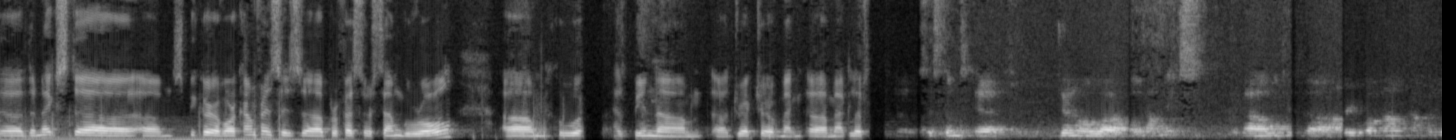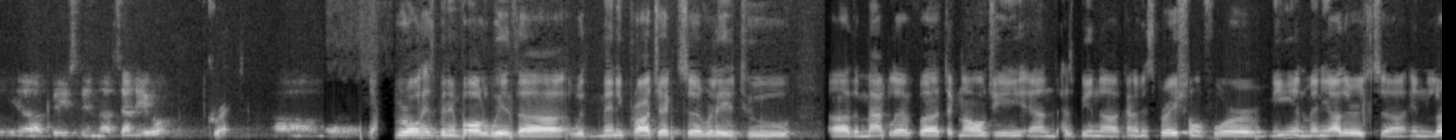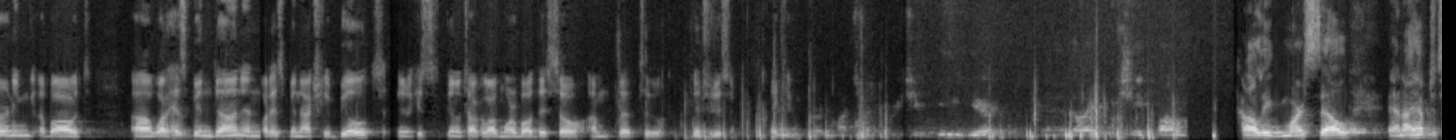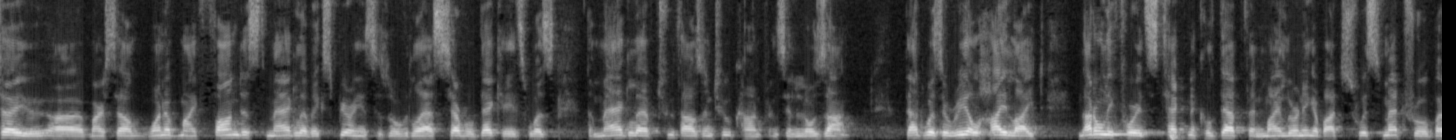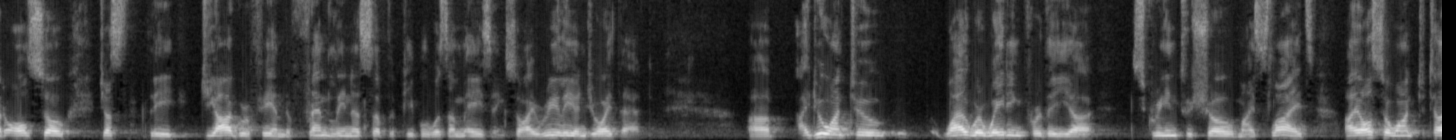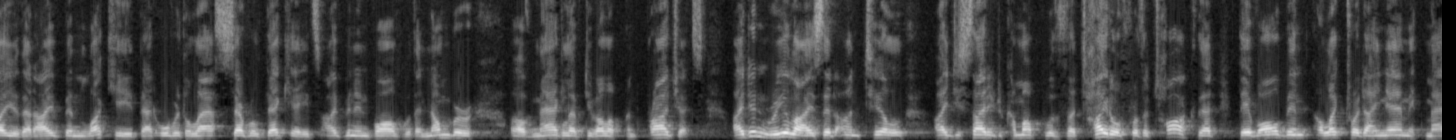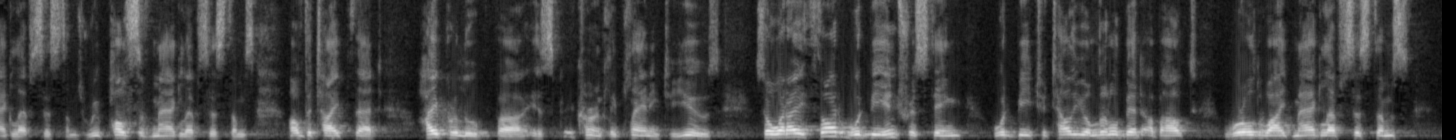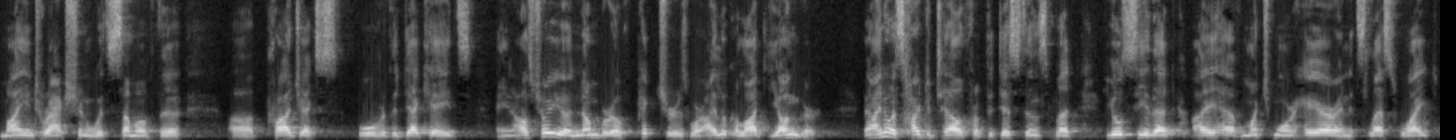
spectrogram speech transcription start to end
The, the next uh, um, speaker of our conference is uh, Professor Sam Gurol, um, who has been um, uh, director of Mag, uh, maglev systems at General uh, Atomics, uh, which is a very well-known company based in San Diego. Correct. Um, Sam Gurol has been involved with, with many projects related to uh, the maglev uh, technology and has been uh, kind of inspirational for me and many others in learning about uh, what has been done and what has been actually built. You know, he's going to talk a lot more about this, so I'm glad to, to introduce him. Thank, Thank you. you very much. I appreciate being here, and I appreciate following colleague Marcel. And I have to tell you, uh, Marcel, one of my fondest maglev experiences over the last several decades was the maglev 2002 conference in Lausanne. That was a real highlight, not only for its technical depth and my learning about Swiss Metro, but also just the geography and the friendliness of the people was amazing. So I really enjoyed that. Uh, I do want to, while we're waiting for the uh, screen to show my slides, I also want to tell you that I've been lucky that over the last several decades, I've been involved with a number of maglev development projects. I didn't realize it until I decided to come up with a title for the talk that they've all been electrodynamic maglev systems, repulsive maglev systems of the type that Hyperloop uh, is currently planning to use. So what I thought would be interesting would be to tell you a little bit about worldwide maglev systems, my interaction with some of the uh, projects over the decades, and I'll show you a number of pictures where I look a lot younger I know it's hard to tell from the distance, but you'll see that I have much more hair and it's less white.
